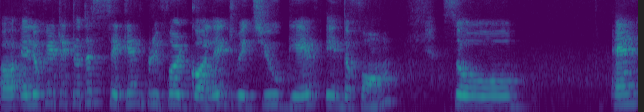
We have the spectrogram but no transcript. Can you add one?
uh, allocated to the second preferred college which you gave in the form. So and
